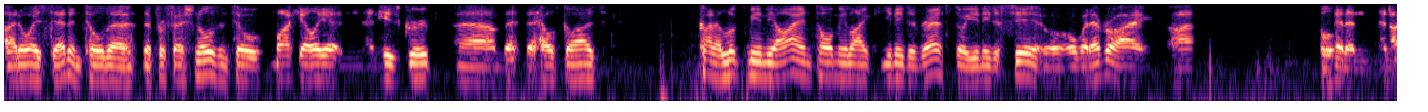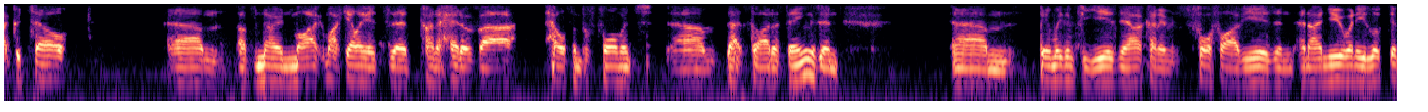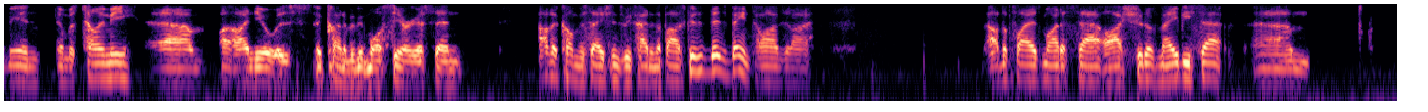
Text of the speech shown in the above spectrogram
I'd always said until the, the professionals, until Mike Elliott and, and his group, um, the, the health guys, kind of looked me in the eye and told me like you need to rest or you need to sit or, or whatever. I, I and and I could tell. Um, I've known Mike Mike Elliott's the kind of head of uh, health and performance um, that side of things, and um, been with him for years now, kind of four or five years, and, and I knew when he looked at me and, and was telling me, um, I, I knew it was kind of a bit more serious than other conversations we've had in the past. Because there's been times that I other players might have sat. I should have maybe sat. Um,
